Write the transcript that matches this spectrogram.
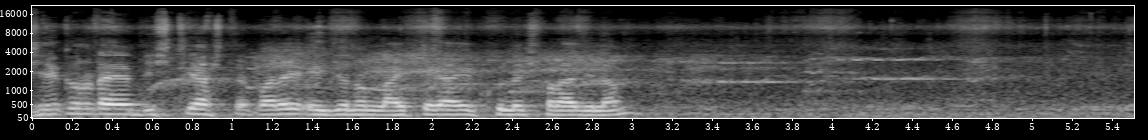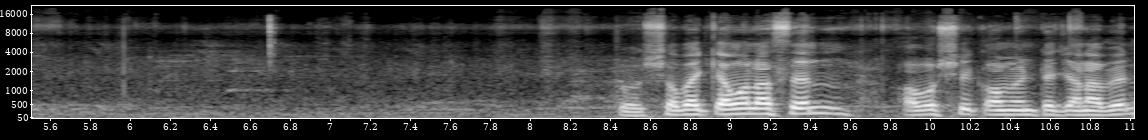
যে কোনো টাইমে বৃষ্টি আসতে পারে, এই জন্য লাইটটাকে আগে খুলে সরাই দিলাম। তো সবাই কেমন আছেন? অবশ্যই কমেন্টে জানাবেন।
